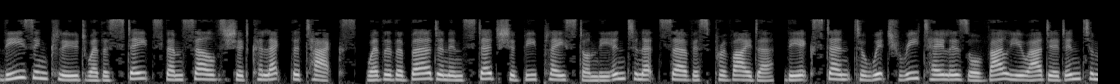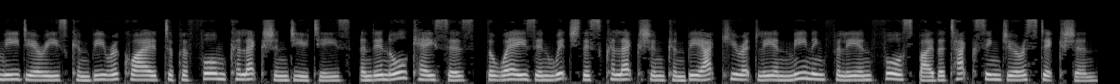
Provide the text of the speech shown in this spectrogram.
These include whether states themselves should collect the tax, whether the burden instead should be placed on the Internet service provider, the extent to which retailers or value-added intermediaries can be required to perform collection duties, and in all cases, the ways in which this collection can be accurately and meaningfully enforced by the taxing jurisdiction.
